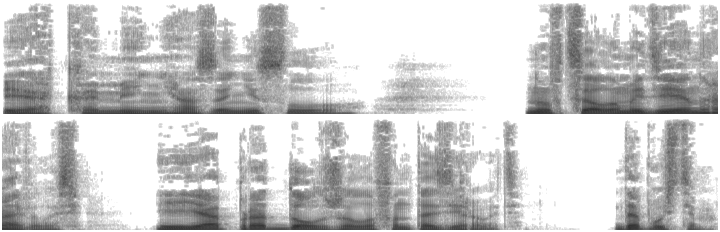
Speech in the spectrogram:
Эко меня занесло. Но в целом идея нравилась, и я продолжила фантазировать. Допустим,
